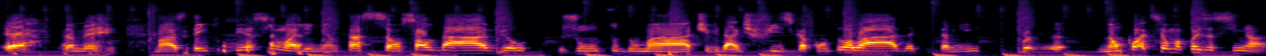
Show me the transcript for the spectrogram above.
é, também. Mas tem que ter, assim, uma alimentação saudável, junto de uma atividade física controlada, que também não pode ser uma coisa assim, ó.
